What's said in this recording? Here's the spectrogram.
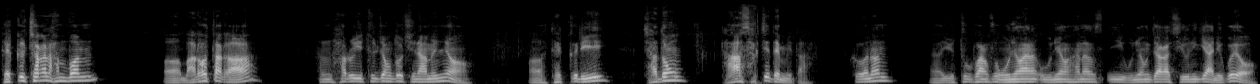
댓글창을 한번 어, 막았다가 한 하루 이틀 정도 지나면요 어, 댓글이 자동 다 삭제됩니다. 그거는 어, 유튜브 방송 운영하는, 운영하는 이 운영자가 지우는 게 아니고요.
